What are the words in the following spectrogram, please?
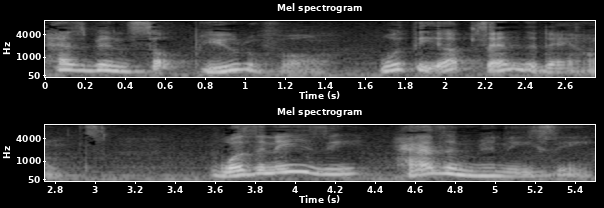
has been so beautiful with the ups and the downs. Wasn't easy, hasn't been easy.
